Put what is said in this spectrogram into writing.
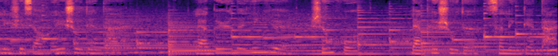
这里是小何艺术电台，两个人的音乐生活，两棵树的森林电台。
